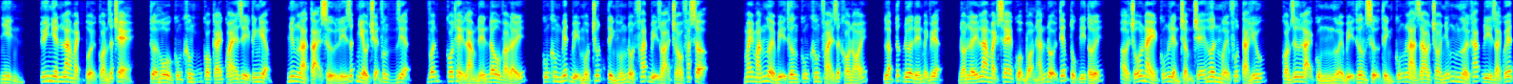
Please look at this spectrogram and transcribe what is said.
nhìn, tuy nhiên la mạch tuổi còn rất trẻ tựa hồ cũng không có cái quái gì kinh nghiệm, nhưng là tại xử lý rất nhiều chuyện phương diện, vẫn có thể làm đến đâu vào đấy, cũng không biết bị một chút tình huống đột phát bị dọa cho phát sợ. May mắn người bị thương cũng không phải rất khó nói, lập tức đưa đến bệnh viện, đón lấy la mạch xe của bọn hắn đội tiếp tục đi tới, ở chỗ này cũng liền chậm trễ hơn mười phút tả hữu còn dư lại cùng người bị thương sự tình cũng là giao cho những người khác đi giải quyết.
